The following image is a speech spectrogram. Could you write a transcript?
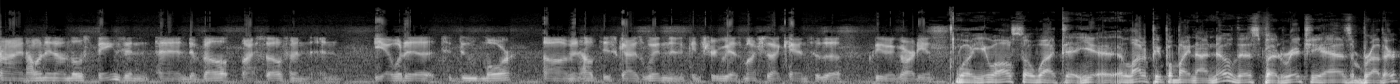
try and hone in on those things and, and develop myself and, and be able to, to do more um, and help these guys win and contribute as much as I can to the Cleveland Guardians. Well, you also what? Uh, you, a lot of people might not know this, but Richie has a brother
